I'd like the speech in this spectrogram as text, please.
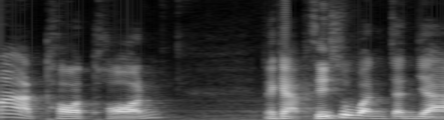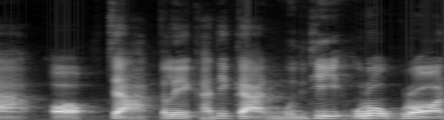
มารถถอดถอนนะครับศรีสุวรรณจันยาออกจากเลขาธิการมูลนิธิโรคร้อน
